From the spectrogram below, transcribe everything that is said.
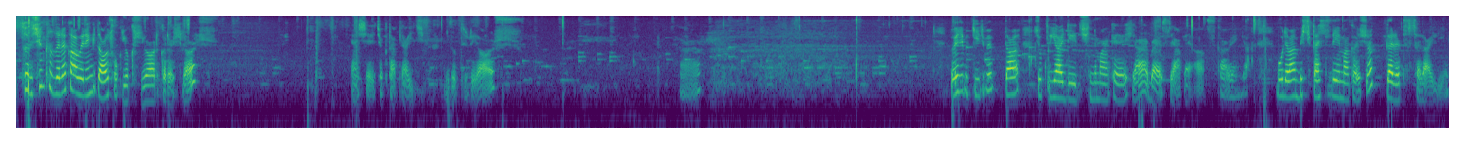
Sarışın kızlara kahverengi daha çok yakışıyor arkadaşlar. Yani şey çok tatlı hiç. Ha. Böyle bir kelime daha çok uyar diye düşündüm arkadaşlar. Böyle siyah beyaz kahverengi. Burada ben Beşiktaşlıyım arkadaşlar. Galatasaraylıyım.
